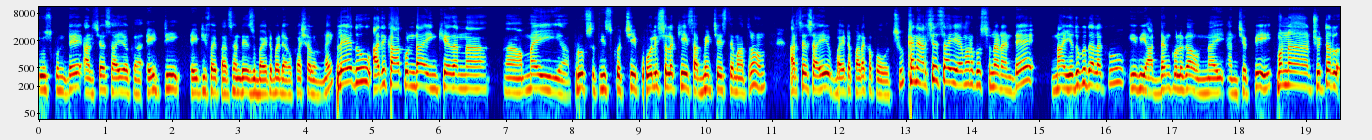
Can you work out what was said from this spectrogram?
చూసుకుంటే హర్ష సాయి ఒక ఎయిటీ ఎయిటీ ఫైవ్ పర్సెంటేజ్ బయటపడే అవకాశాలు ఉన్నాయి. లేదు అది కాకుండా ఇంకేదన్నా అమ్మాయి ప్రూఫ్స్ తీసుకొచ్చి పోలీసులకి సబ్మిట్ చేస్తే మాత్రం హర్ష సాయి బయట పడకపోవచ్చు. కానీ హర్ష సాయి ఏమనుకొస్తున్నాడంటే నా ఎదుగుదలకు ఇవి అడ్డంకులుగా ఉన్నాయి అని చెప్పి మొన్న ట్విట్టర్లో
